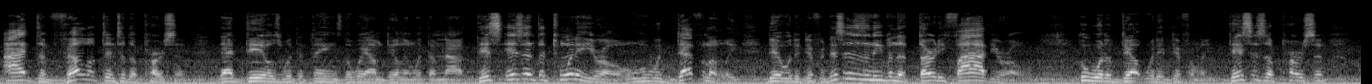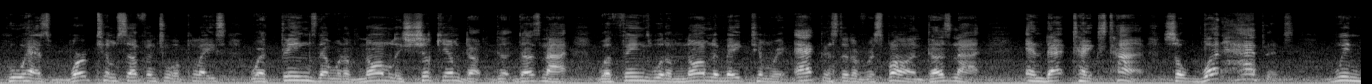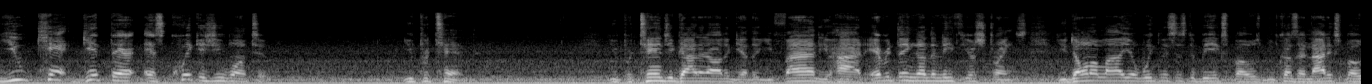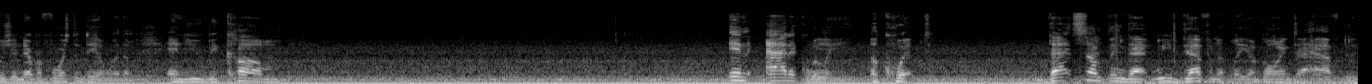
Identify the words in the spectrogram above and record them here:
I developed into the person that deals with the things the way I'm dealing with them now. This isn't the 20 year old who would definitely deal with it different. This isn't even the 35 year old who would have dealt with it differently. This is a person who has worked himself into a place where things that would have normally shook him do, do, does not, where things would have normally made him react instead of respond does not, and that takes time. So what happens when you can't get there as quick as you want to? You pretend. You pretend you got it all together. You find you hide everything underneath your strengths. You don't allow your weaknesses to be exposed because they're not exposed. You're never forced to deal with them. And you become inadequately equipped. That's something that we definitely are going to have to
